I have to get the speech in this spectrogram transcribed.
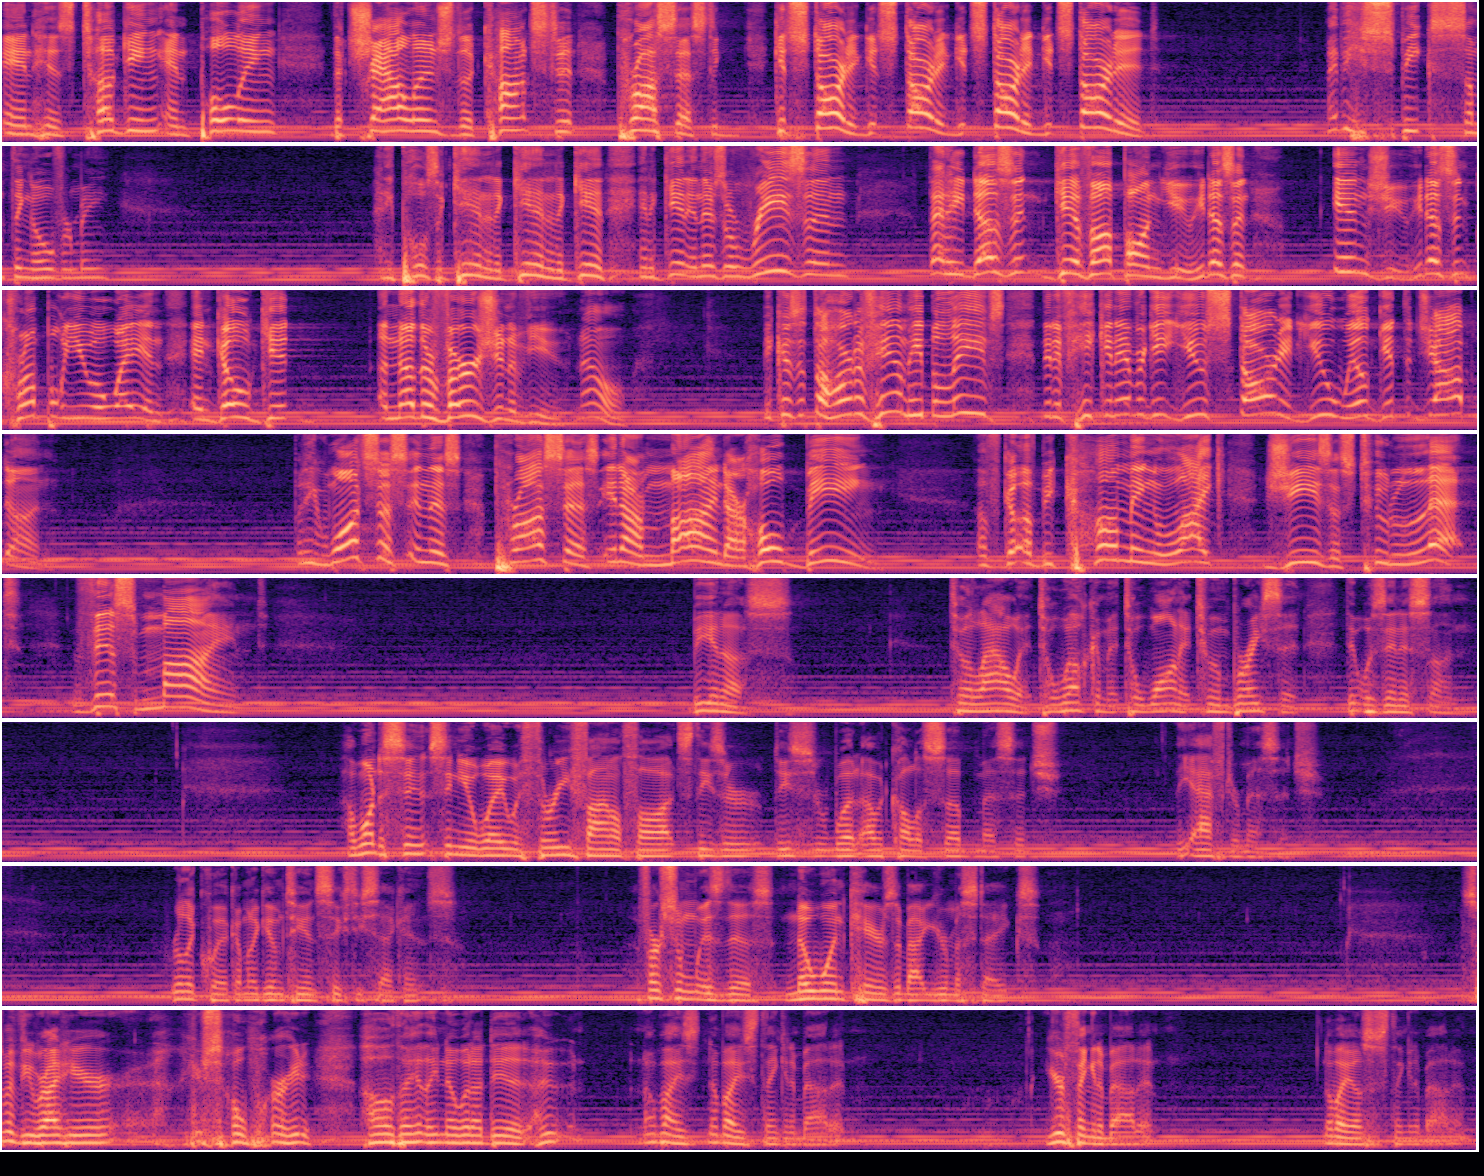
and His tugging and pulling, the challenge, the constant process to get started, get started, get started, get started. Maybe He speaks something over me and he pulls again and again and again and again. And there's a reason that he doesn't give up on you. He doesn't end you. He doesn't crumple you away and, and go get another version of you. No. Because at the heart of him, he believes that if he can ever get you started, you will get the job done. But he wants us in this process, in our mind, our whole being, of, of becoming like Jesus to let this mind be in us, to allow it, to welcome it, to want it, to embrace it that was in His Son. I want to send, send you away with three final thoughts. These are, these are what I would call a sub message, the after message. Really quick, I'm going to give them to you in 60 seconds. The first one is this no one cares about your mistakes. Some of you right here, you're so worried. Oh, they, they know what I did. Who nobody's nobody's thinking about it. You're thinking about it. Nobody else is thinking about it.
